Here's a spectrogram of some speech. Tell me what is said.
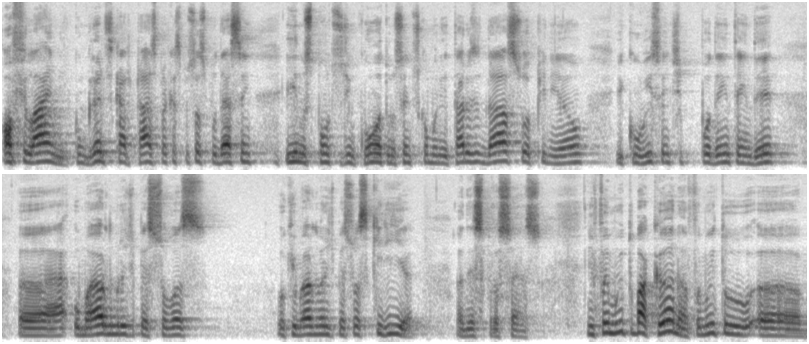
offline, com grandes cartazes, para que as pessoas pudessem ir nos pontos de encontro, nos centros comunitários e dar a sua opinião, e com isso a gente poder entender uh, o maior número de pessoas, o que o maior número de pessoas queria uh, nesse processo. E foi muito bacana, foi muito uh,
